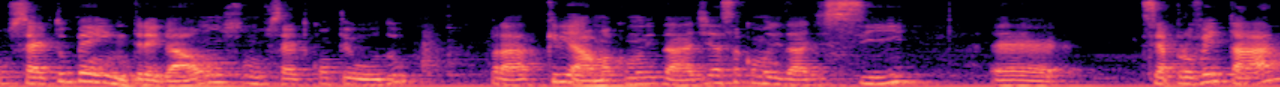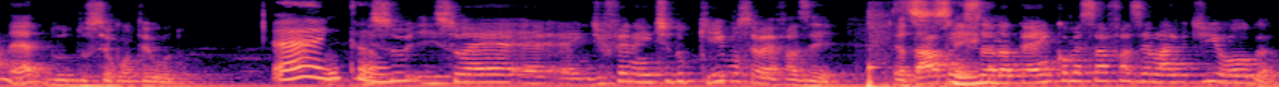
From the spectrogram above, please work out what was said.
um certo bem, entregar um, um certo conteúdo para criar uma comunidade e essa comunidade se, é, se aproveitar né, do, do seu conteúdo. É, então. Isso, isso é, é, é indiferente do que você vai fazer. Eu tava Sim. pensando até em começar a fazer live de yoga.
